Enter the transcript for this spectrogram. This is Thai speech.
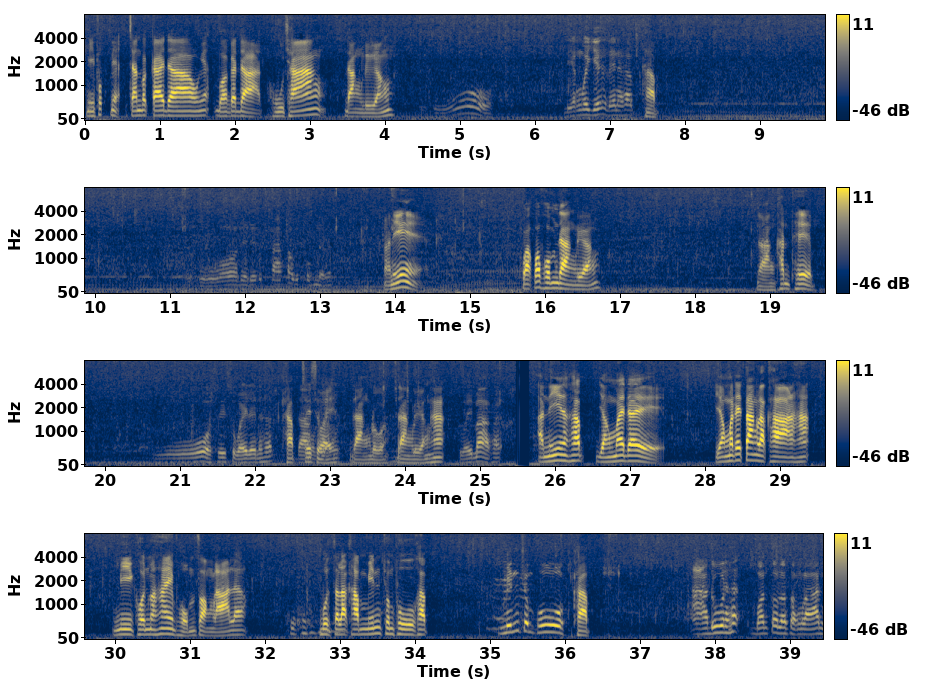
มีพวกเนี่ยจันทร์ประกายดาวเงี้ยบอลกระดาษ หูช้าง ด่างเหลืองโอ้ เลี้ยงไว้เยอะเลยนะครับครับ โอ้โหเดี๋ยวเดี๋ยวพาเข้าไปชมหน่อยครับอันนี้กวักว่าพรมด่างเหลือง ด่างขั้นเทพโอ้สวยๆเลยนะครับครับด่างเหลืองสวยๆด่างโดด่างเหลืองฮะ สวยมากครับอันนี้นะครับยังไม่ได้ยังไม่ได้ตั้งราคานะฮะ มีคนมาให้ผมสองล้านแล้ว บุตรสารคำมิ้นท์ชมพูครับ มิ้นท์ชมพูครับ อ่าดูนะฮะบอลต้นละสองล้าน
